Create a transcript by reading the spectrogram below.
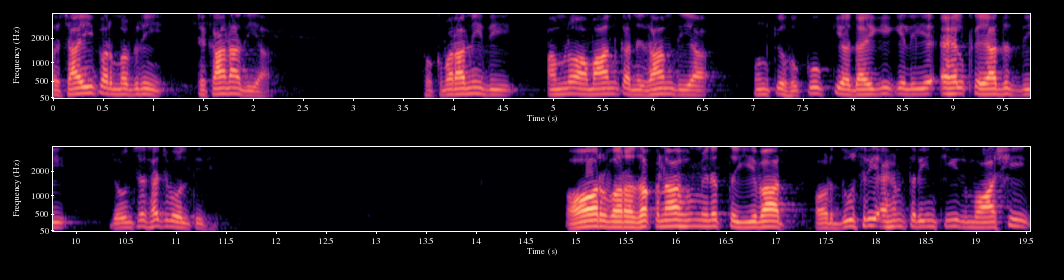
سچائی پر مبنی ٹکانا دیا، حکمرانی دی، امن و امان کا نظام دیا، ان کے حقوق کی ادائیگی کے لیے اہل قیادت دی جو ان سے سچ بولتی تھی۔ اور و رزق منت طیبات اور دوسری اہم ترین چیز معاشی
